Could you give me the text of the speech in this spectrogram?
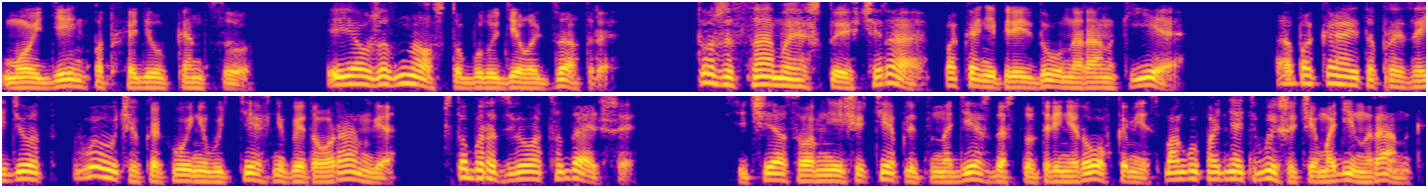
Мой день подходил к концу, и я уже знал, что буду делать завтра. То же самое, что и вчера, пока не перейду на ранг Е. А пока это произойдет, выучу какую-нибудь технику этого ранга, чтобы развиваться дальше. Сейчас во мне еще теплится надежда, что тренировками смогу поднять выше, чем один ранг.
